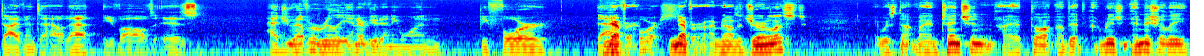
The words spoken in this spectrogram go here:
dive into how that evolved is had you ever really interviewed anyone before that never, course? never. I'm not a journalist. It was not my intention. I had thought of it origin- initially.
